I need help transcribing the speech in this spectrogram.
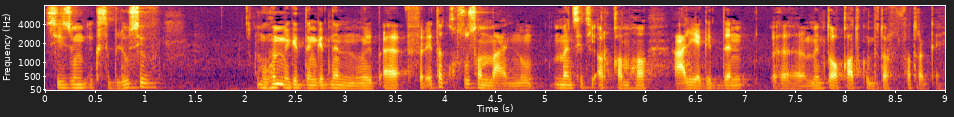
season explosive مهم جدا جدا إنه يبقى في فرقتك خصوصا مع إنه مان سيتي أرقامها عالية جدا آه، من توقعات الكمبيوتر في الفترة الجاية.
